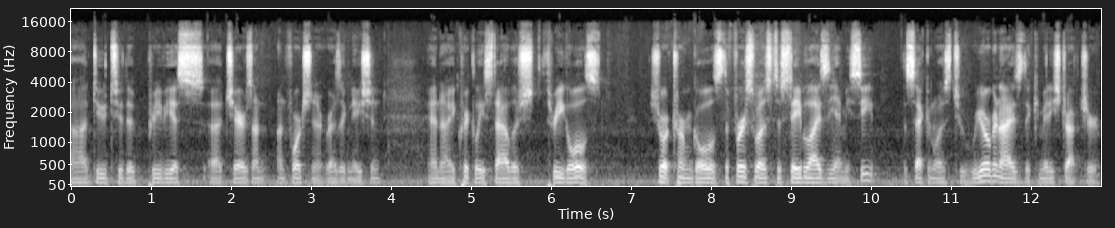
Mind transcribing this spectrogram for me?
uh, due to the previous uh, chair's un- unfortunate resignation. And I quickly established three goals, short term goals. The first was to stabilize the MEC, the second was to reorganize the committee structure,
